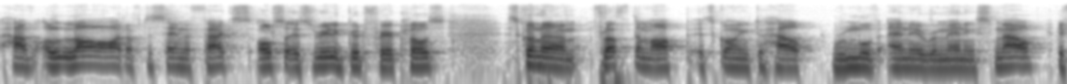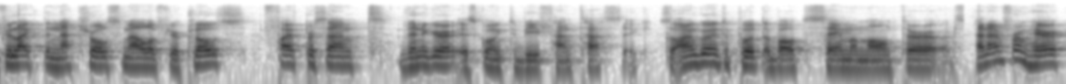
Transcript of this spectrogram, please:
have a lot of the same effects. Also, it's really good for your clothes. It's gonna fluff them up. It's going to help remove any remaining smell. If you like the natural smell of your clothes, 5% vinegar is going to be fantastic. So I'm going to put about the same amount there. And then from here,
